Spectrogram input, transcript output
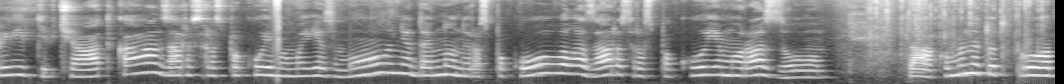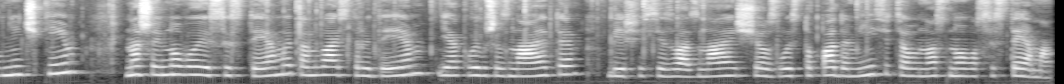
Привіт, дівчатка! Зараз розпакуємо моє замовлення. Давно не розпаковувала, зараз розпакуємо разом. Так, у мене тут пробнички нашої нової системи Tanvice 3D. Як ви вже знаєте, більшість із вас знає, що з листопада місяця у нас нова система.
